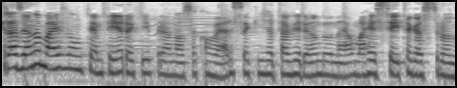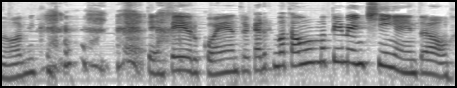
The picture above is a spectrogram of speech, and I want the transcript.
trazendo mais um tempero aqui para nossa conversa, que já está virando né, uma receita gastronômica. tempero, coentro. Eu quero botar uma pimentinha, então.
